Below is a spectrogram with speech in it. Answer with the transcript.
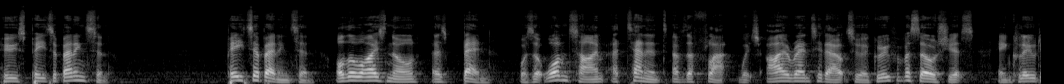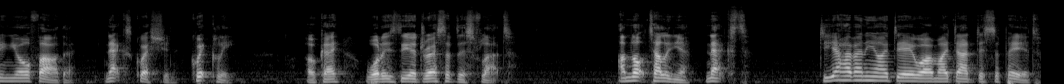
who's Peter Bennington? Peter Bennington, otherwise known as Ben, was at one time a tenant of the flat which I rented out to a group of associates, including your father. Next question, quickly. OK, what is the address of this flat? I'm not telling you. Next. Do you have any idea why my dad disappeared?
